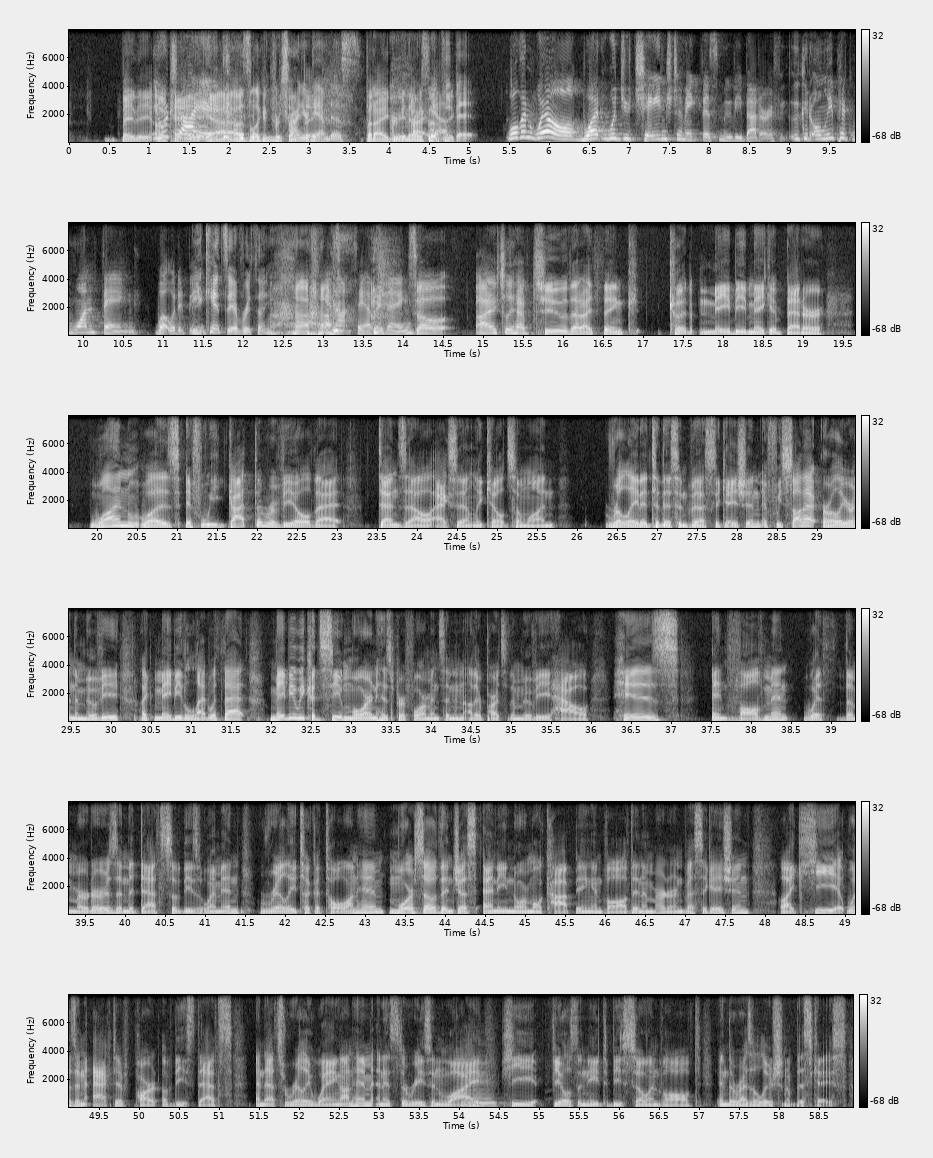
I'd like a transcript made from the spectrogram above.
Maybe were okay. trying. Yeah, I was looking for something. Trying your something. damnedest. But I agree. There was All right, something. keep it. Well, then, Will, what would you change to make this movie better? If you could only pick one thing, what would it be? You can't say everything. you cannot say everything. So I actually have two that I think could maybe make it better. One was if we got the reveal that Denzel accidentally killed someone related to this investigation, if we saw that earlier in the movie, like maybe led with that, maybe we could see more in his performance and in other parts of the movie how his involvement with the murders and the deaths of these women really took a toll on him more so than just any normal cop being involved in a murder investigation like he was an active part of these deaths and that's really weighing on him and it's the reason why hmm. he feels the need to be so involved in the resolution of this case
